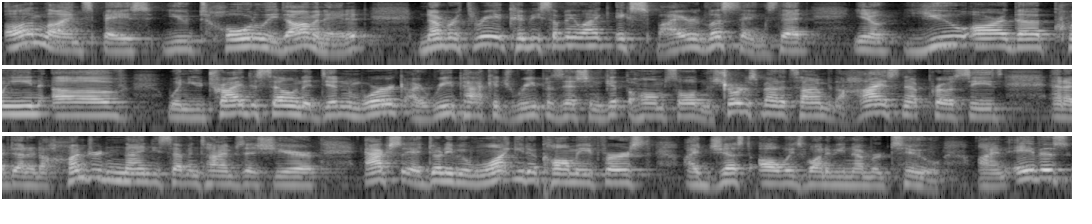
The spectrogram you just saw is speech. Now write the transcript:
online space, you totally dominated. Number three, it could be something like expired listings that, you know, you are the queen of when you tried to sell and it didn't work, I repackage, reposition, get the home sold in the shortest amount of time with the highest net proceeds. And I've done it 197 times this year. Actually, I don't even want you to call me first. I just always want to be number two. I'm Avis,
